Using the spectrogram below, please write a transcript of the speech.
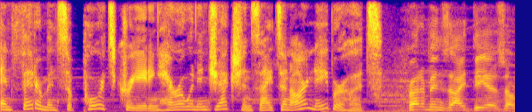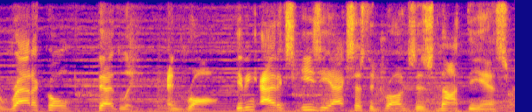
And Fetterman supports creating heroin injection sites in our neighborhoods. Fetterman's ideas are radical, deadly, and wrong. Giving addicts easy access to drugs is not the answer.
